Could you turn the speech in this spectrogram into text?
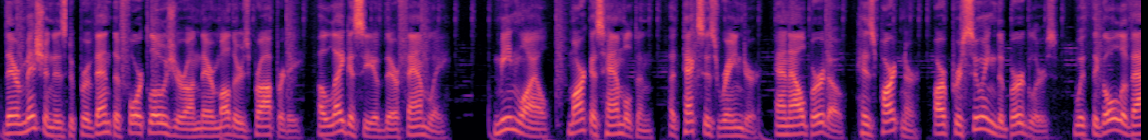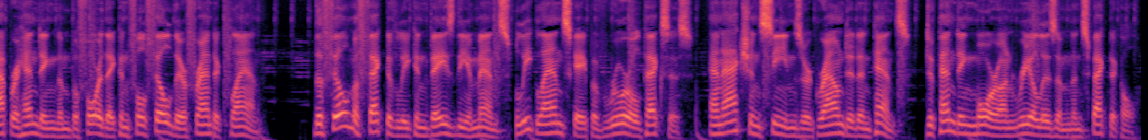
Their mission is to prevent the foreclosure on their mother's property, a legacy of their family. Meanwhile, Marcus Hamilton, a Texas Ranger, and Alberto, his partner, are pursuing the burglars with the goal of apprehending them before they can fulfill their frantic plan. The film effectively conveys the immense bleak landscape of rural Texas, and action scenes are grounded and tense, depending more on realism than spectacle.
